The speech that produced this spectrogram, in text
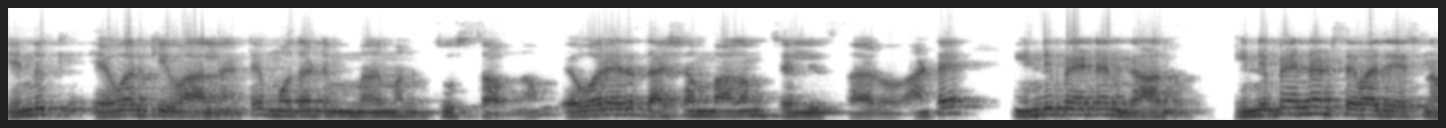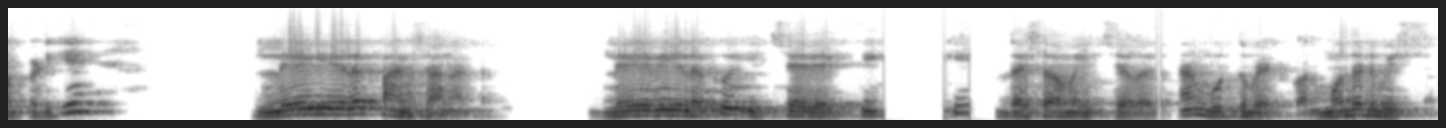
ఎందుకు ఎవరికి ఇవ్వాలంటే మొదటి మనం మనం చూస్తా ఉన్నాం. ఎవరైతే దశం భాగం చెల్లిస్తారో అంటే ఇండిపెండెంట్ కాదు. ఇండిపెండెంట్ సేవ చేసినప్పటికీ లేవీలకు పంచాలంట. లేవీలకు ఇచ్చే వ్యక్తి వ్యక్తికి దశమ ఇచ్చే వ్యక్తి అని గుర్తుపెట్టుకోవాలి మొదటి విషయం.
